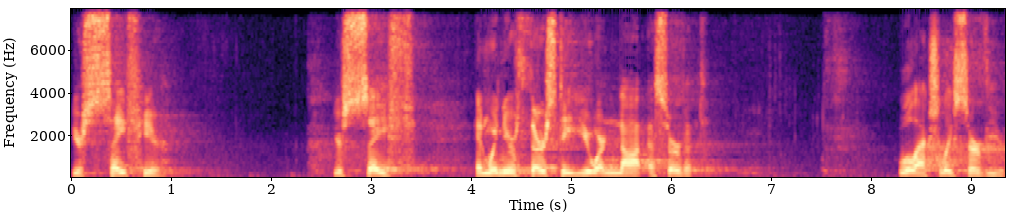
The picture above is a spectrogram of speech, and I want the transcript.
You're safe here. You're safe. And when you're thirsty, you are not a servant. We'll actually serve you.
